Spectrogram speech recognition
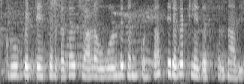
స్క్రూ పెట్టేశారు కదా చాలా ఓల్డ్ అనుకుంటా తిరగట్లేదు అసలు నాది.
